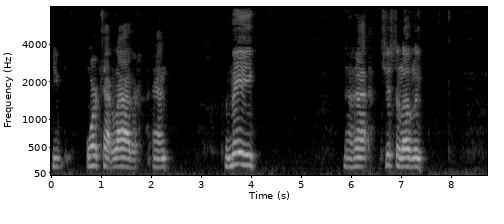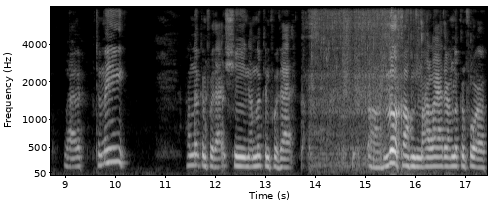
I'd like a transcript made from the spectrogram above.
you work that lather. And for me, now that just a lovely lather. To me, I'm looking for that sheen. I'm looking for that uh, look on my lather. I'm looking for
